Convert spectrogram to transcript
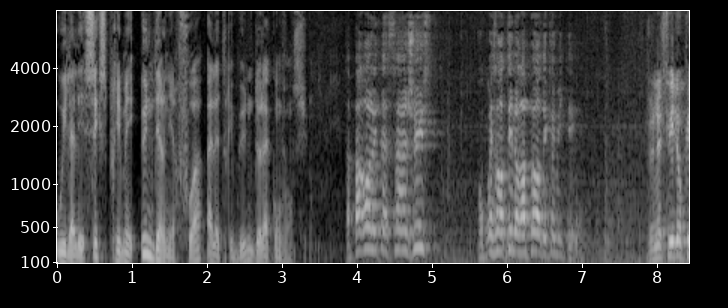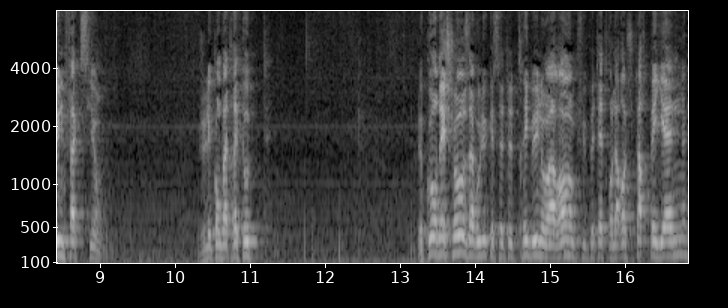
où il allait s'exprimer une dernière fois à la tribune de la Convention. La parole est à Saint-Just pour présenter le rapport des comités. Je ne suis d'aucune faction. Je les combattrai toutes. Le cours des choses a voulu que cette tribune au hareng fût peut-être la roche tarpéienne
